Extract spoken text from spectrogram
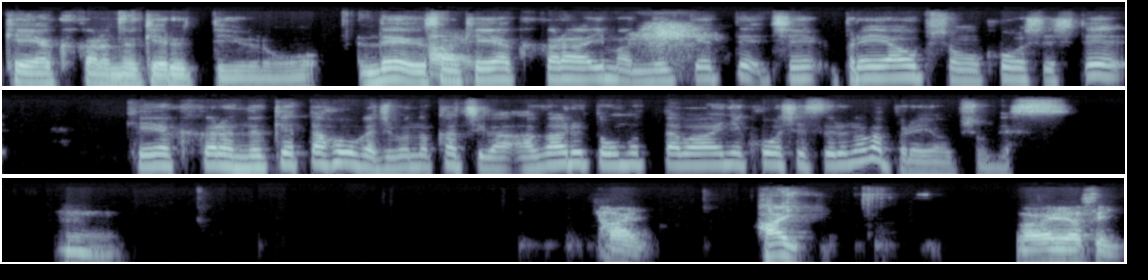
契約から抜けるっていうのをでそのはい契約から今抜けて、チプレイヤーオプションを行使して契約から抜けた方が自分の価値が上がると思った場合に行使するのがプレイヤーオプションです。うん。はい。はい。わかりやすい。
